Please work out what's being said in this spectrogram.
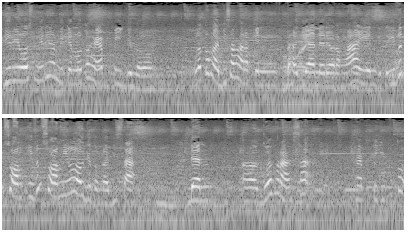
diri lo sendiri yang bikin lo tuh happy gitu loh lo tuh nggak bisa ngarepin bahagiaan lain. dari orang lain gitu even suami even suami lo gitu nggak bisa Hmm. dan gue ngerasa happy itu tuh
